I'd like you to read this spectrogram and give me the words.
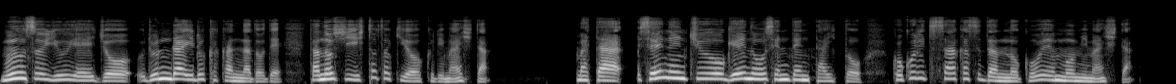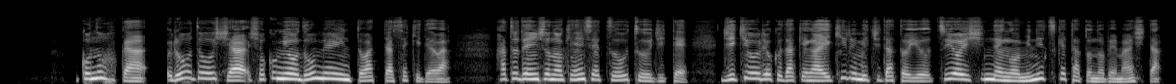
ムース遊泳場、ルンライルカ館などで楽しいひとときを送りました。また、青年中央芸能宣伝隊と国立サーカス団の公演も見ました。このほか、労働者職業同盟員とあった席では、発電所の建設を通じて、自協力だけが生きる道だという強い信念を身につけたと述べました。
